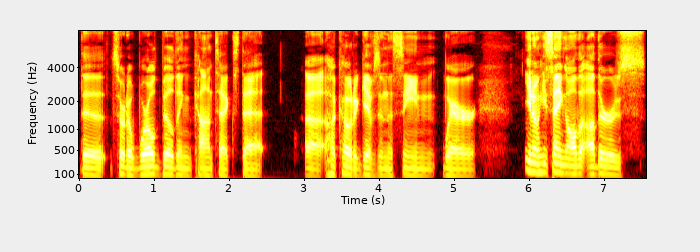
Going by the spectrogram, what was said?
the sort of world building context that uh Hakoda gives in the scene where you know he's saying all the others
